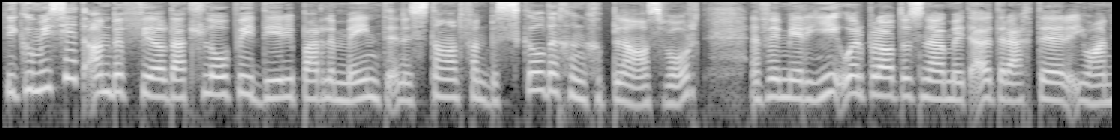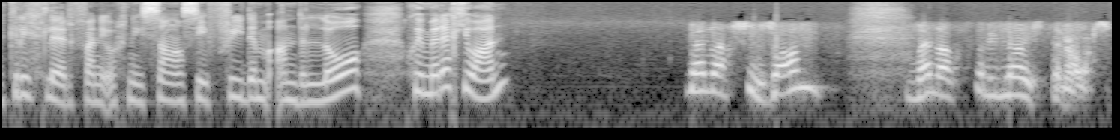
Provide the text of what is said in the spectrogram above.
Die kommissie het aanbeveel dat Kloppe deur die parlement in 'n staat van beskuldiging geplaas word. En vir meer hieroor praat ons nou met oudregter Johan Kriegler van die organisasie Freedom Under Law. Goeiemôre Johan. Middag Susan. Middag vir die luisteraars.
